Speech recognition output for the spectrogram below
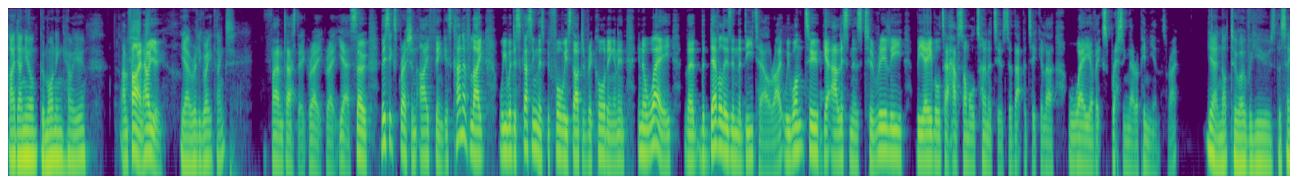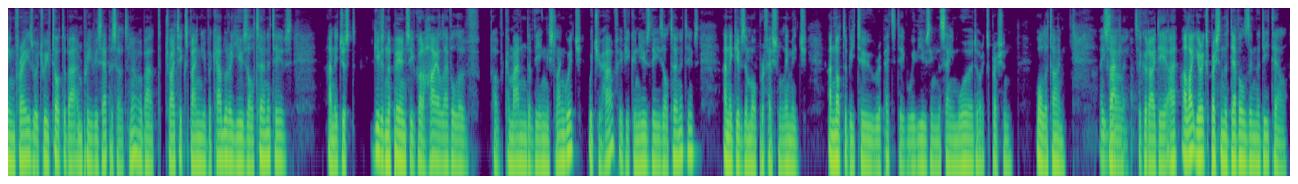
Hi daniel. Good morning. How are you? I'm fine. How are you? Yeah, really great. Thanks. Fantastic. Great, great. Yeah. So, this expression, I think, is kind of like we were discussing this before we started recording. And in, in a way, the, the devil is in the detail, right? We want to get our listeners to really be able to have some alternatives to that particular way of expressing their opinions, right? Yeah, not to overuse the same phrase, which we've talked about in previous episodes, no? About try to expand your vocabulary, use alternatives. And it just gives an appearance you've got a higher level of of command of the English language, which you have if you can use these alternatives, and it gives a more professional image, and not to be too repetitive with using the same word or expression all the time. Exactly. So it's a good idea. I, I like your expression, the devil's in the detail.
